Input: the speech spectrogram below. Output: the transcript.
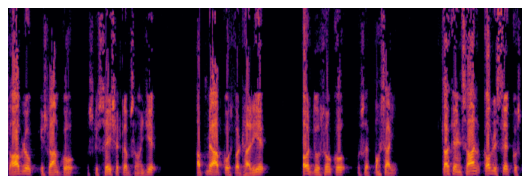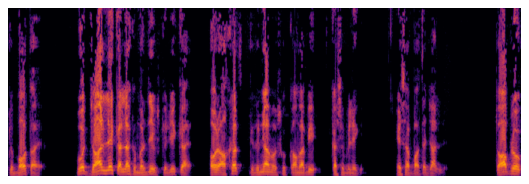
تو آپ لوگ اسلام کو اس کی صحیح شکل میں سمجھیے اپنے آپ کو اس پر ڈھالیے اور دوسروں کو اسے پہنچائیے تاکہ انسان قبل سے اس کی موت آئے وہ جان لے کہ اللہ کی مرضی اس کے لیے کیا ہے اور آخرت کی دنیا میں اس کو کامیابی کیسے ملے گی یہ سب باتیں جان لے تو آپ لوگ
